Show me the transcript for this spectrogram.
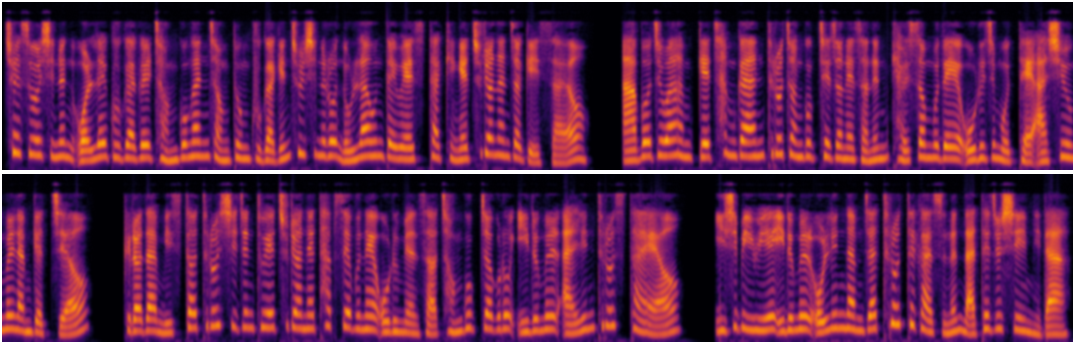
최수호 씨는 원래 국악을 전공한 정통 국악인 출신으로 놀라운 대회 스타킹에 출연한 적이 있어요. 아버지와 함께 참가한 트롯 전국체전에서는 결선 무대에 오르지 못해 아쉬움을 남겼지요. 그러다 미스터 트롯 시즌2에 출연해 탑7에 오르면서 전국적으로 이름을 알린 트로스타예요. 22위에 이름을 올린 남자 트로트 가수는 나태주 씨입니다.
